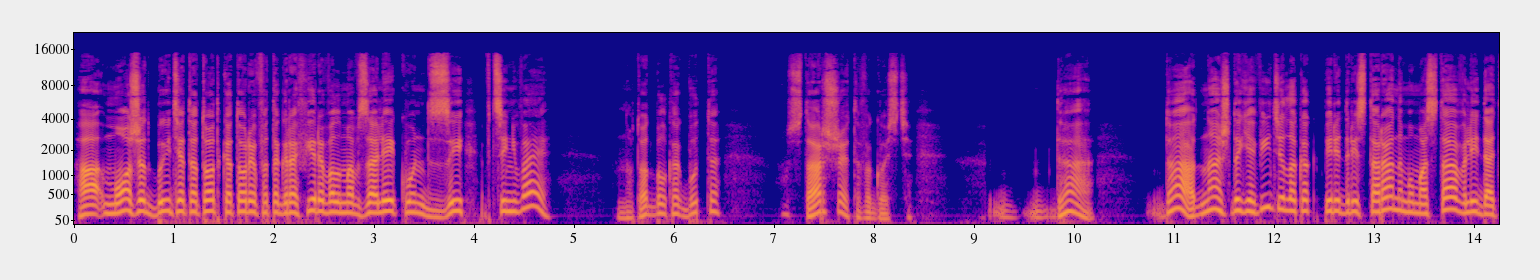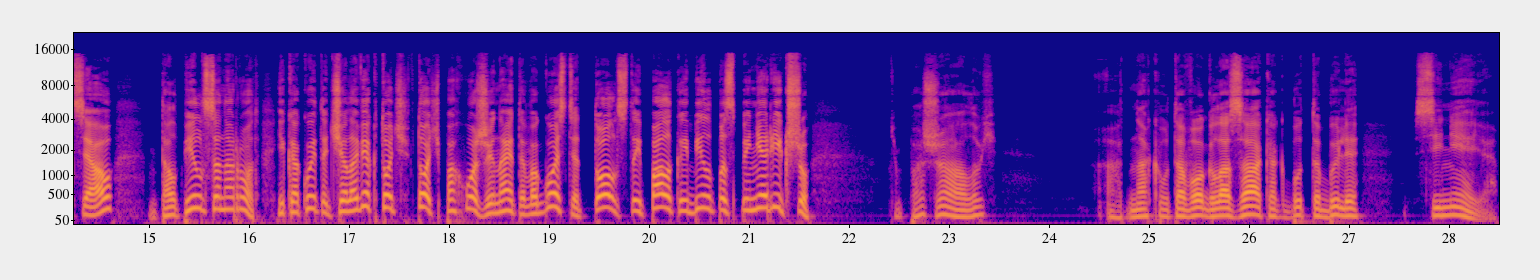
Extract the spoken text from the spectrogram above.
А может быть, это тот, который фотографировал мавзолей Кунцзы в Циньвае? Но тот был как будто старше этого гостя. Да, да, однажды я видела, как перед рестораном у моста в Лидатяо толпился народ, и какой-то человек, точь-в-точь похожий на этого гостя, толстой палкой бил по спине рикшу. Пожалуй. Однако у того глаза как будто были синее.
